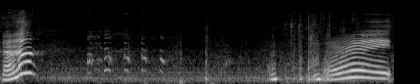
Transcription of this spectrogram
Huh? All right.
